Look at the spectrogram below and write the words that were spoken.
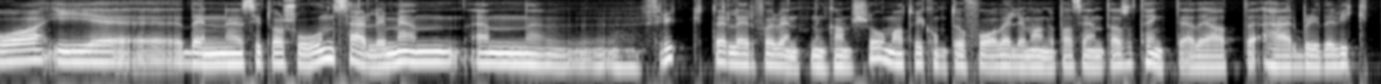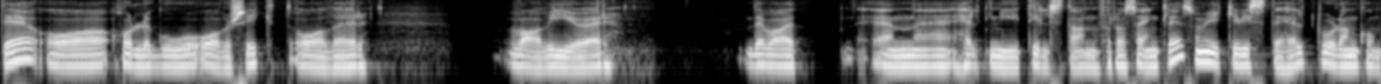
Og i eh, den situasjonen, særlig med en, en, eh, frykt eller forventning kanskje om at vi kom til å få veldig mange pasienter, så tenkte jeg det at her blir det viktig å holde god oversikt over hva vi gjør. Det var et, en eh, helt ny tilstand for oss egentlig, som vi ikke visste helt hvordan kom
